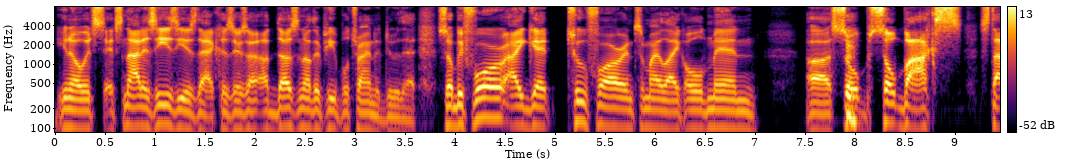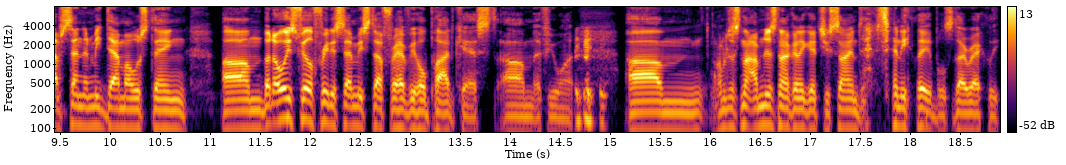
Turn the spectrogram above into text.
you know, it's it's not as easy as that because there's a, a dozen other people trying to do that. So before I get too far into my like old man uh soap soapbox stop sending me demos thing um but always feel free to send me stuff for heavy hole podcast um if you want um i'm just not i'm just not going to get you signed to any labels directly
